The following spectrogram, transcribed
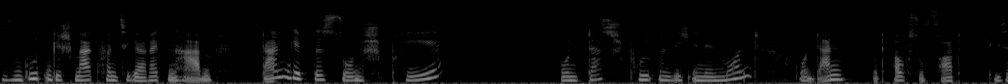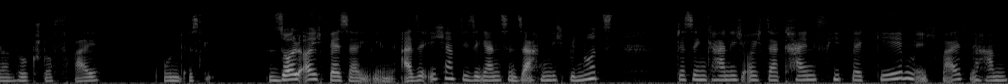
diesen guten Geschmack von Zigaretten haben. Dann gibt es so ein Spray und das sprüht man sich in den Mund und dann wird auch sofort dieser Wirkstoff frei und es soll euch besser gehen. Also ich habe diese ganzen Sachen nicht benutzt, Deswegen kann ich euch da kein Feedback geben. Ich weiß, wir haben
